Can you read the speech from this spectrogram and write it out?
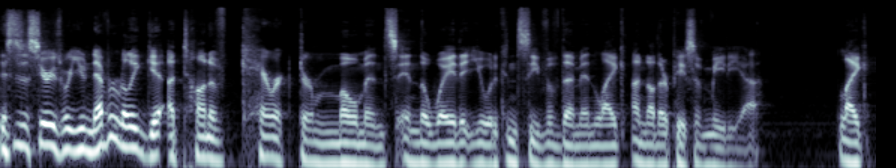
this is a series where you never really get a ton of character moments in the way that you would conceive of them in like another piece of media. Like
